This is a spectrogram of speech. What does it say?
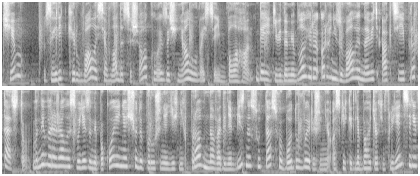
Чим взагалі керувалася влада США, коли зачиняла увесь цей балаган. Деякі відомі блогери організували навіть акції протесту. Вони виражали своє занепокоєння щодо порушення їхніх прав на ведення бізнесу та свободу вираження, оскільки для багатьох інфлюєнсерів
